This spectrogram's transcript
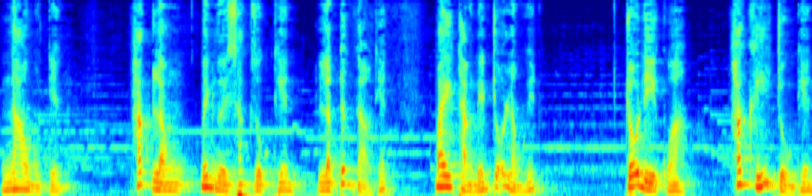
Ngao một tiếng. Hắc lòng bên người sắc dục thiên Lập tức gào thét, Bay thẳng đến chỗ long huyết. Chỗ đi qua, Hắc khí trùng thiên,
